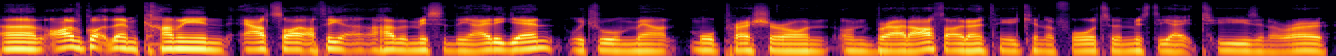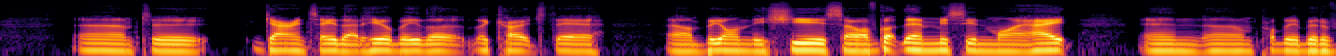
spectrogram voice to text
Um, I've got them coming outside. I think I have a miss in the eight again, which will mount more pressure on on Brad Arthur. I don't think he can afford to miss the eight two years in a row um, to guarantee that he'll be the, the coach there um, beyond this year. So I've got them missing my eight. and um, probably a bit of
